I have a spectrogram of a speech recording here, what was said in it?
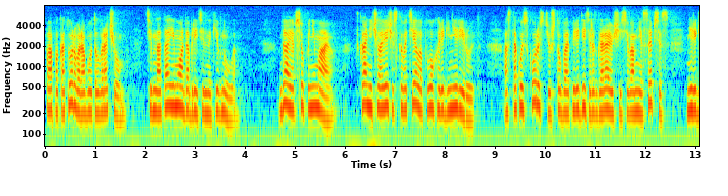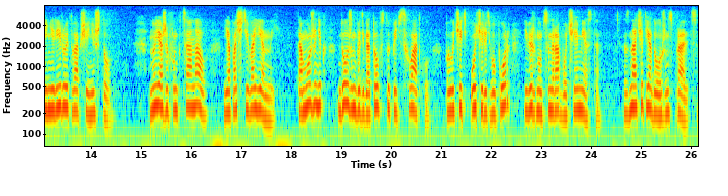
папа которого работал врачом. Темнота ему одобрительно кивнула. «Да, я все понимаю. Ткани человеческого тела плохо регенерируют, а с такой скоростью, чтобы опередить разгорающийся во мне сепсис, не регенерирует вообще ничто. Но я же функционал, я почти военный. Таможенник должен быть готов вступить в схватку, получить очередь в упор и вернуться на рабочее место. Значит, я должен справиться».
